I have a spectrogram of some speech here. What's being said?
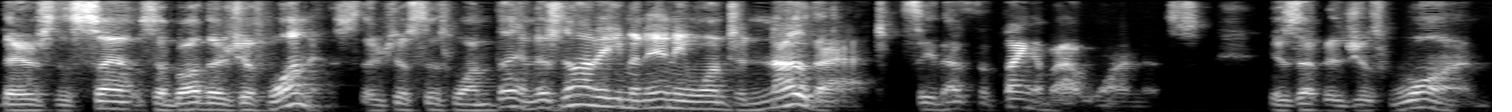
There's the sense of oh, there's just oneness. There's just this one thing. There's not even anyone to know that. See, that's the thing about oneness is that there's just one.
